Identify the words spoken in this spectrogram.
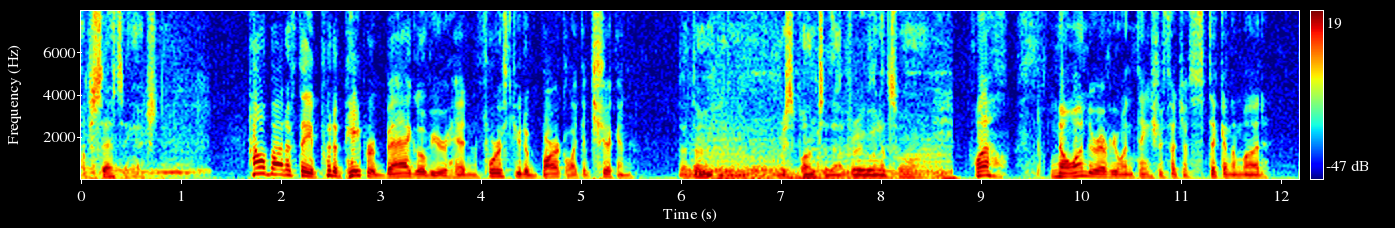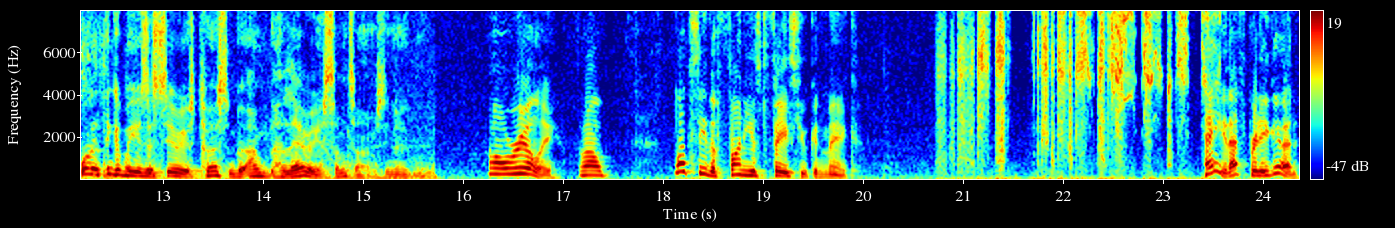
upsetting, actually. How about if they put a paper bag over your head and forced you to bark like a chicken? I don't respond to that very well at all. Well, no wonder everyone thinks you're such a stick in the mud. Well, they think of me as a serious person, but I'm hilarious sometimes, you know. Oh, really? Well, let's see the funniest face you can make. Hey, that's pretty good.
